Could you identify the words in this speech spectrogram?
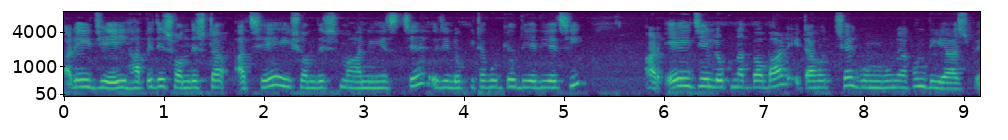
আর এই যে, এই হাতে যে সন্দেশটা আছে, এই সন্দেশ মা নিয়ে এসছে, ওই যে লক্ষ্মী ঠাকুরকেও দিয়ে দিয়েছি। আর এই যে লোকনাথ বাবার, এটা হচ্ছে গুনগুন এখন দিয়ে আসবে।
